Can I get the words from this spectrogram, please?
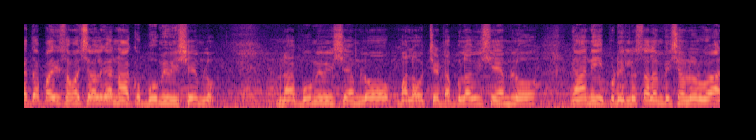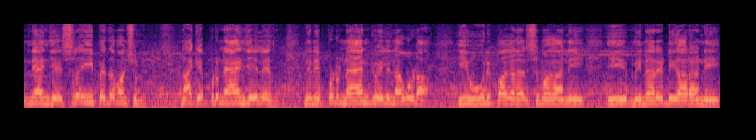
గత పది సంవత్సరాలుగా నాకు భూమి విషయంలో నా భూమి విషయంలో మళ్ళీ వచ్చే డబ్బుల విషయంలో కానీ ఇప్పుడు ఇల్లు స్థలం విషయంలో కూడా అన్యాయం చేస్తున్న ఈ పెద్ద మనుషులు. నాకు ఎప్పుడు న్యాయం చేయలేదు. నేను ఎప్పుడు న్యాయానికి వెళ్ళినా కూడా ఈ ఊరిపాక నరసింహ కానీ ఈ మీనారెడ్డి గారు అని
